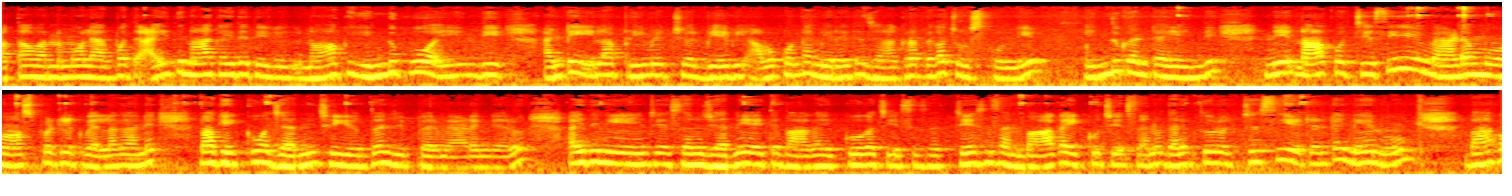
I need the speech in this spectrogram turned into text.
వాతావరణమో లేకపోతే అయితే నాకైతే తెలియదు నాకు ఎందుకు అయ్యింది అంటే ఇలా ప్రీమెచ్యూర్ బేబీ అవ్వకుండా మీరైతే జాగ్రత్తగా చూసుకోండి. ఎందుకంటే అయ్యింది? నే నాకు వచ్చేసి మేడం హాస్పిటల్కి వెళ్ళగానే నాకు ఎక్కువ జర్నీ చేయొద్దు అని చెప్పారు మేడం గారు. అయితే నేను ఏం చేశాను? జర్నీ అయితే బాగా ఎక్కువగా చేసేసాను చేసేసాను. బాగా ఎక్కువ చేశాను. దానికి తోడు వచ్చేసి ఏంటంటే నేను బాగా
